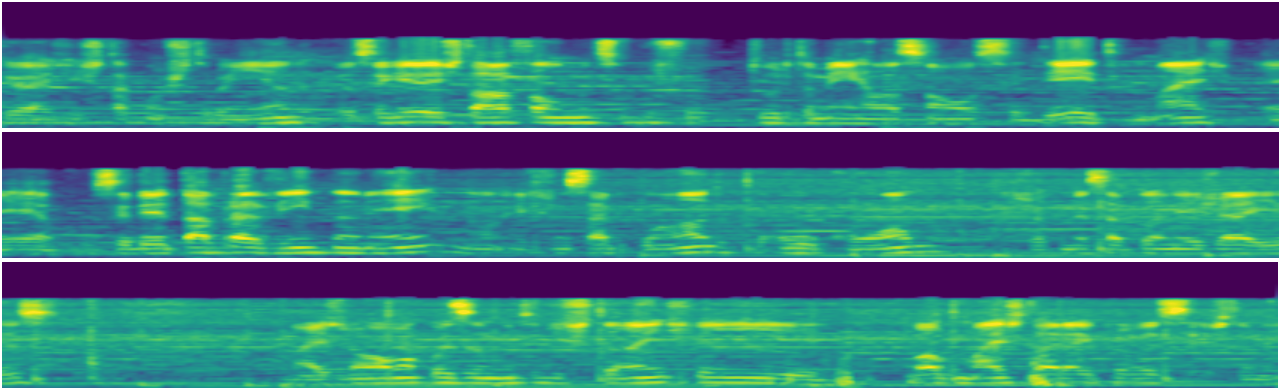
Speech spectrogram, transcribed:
que a gente está construindo. Eu sei que a gente estava falando muito sobre o futuro também em relação ao CD e tudo mais. É, o CD tá para vir também, não, a gente não sabe quando ou como, a gente vai começar a planejar isso. Mas não é uma coisa muito distante e logo mais estará aí para vocês também.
